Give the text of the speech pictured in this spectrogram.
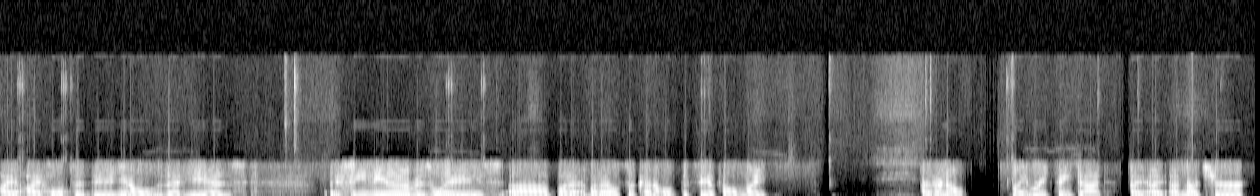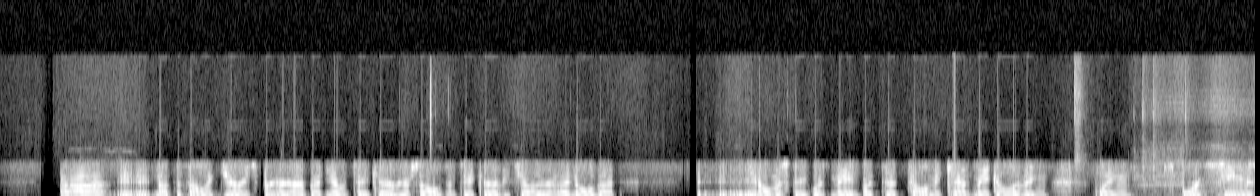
I, I hope that the, you know, that he has seen the error of his ways. Uh, but but I also kind of hope the CFL might, I don't know, might rethink that. I, I am not sure. Uh, it, not to sound like Jerry Springer here, but you know, take care of yourselves and take care of each other. And I know that you know a mistake was made, but to tell him he can't make a living playing sports seems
